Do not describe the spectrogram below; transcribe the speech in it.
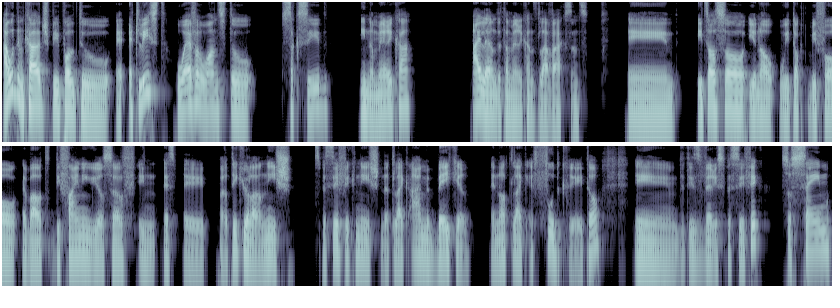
I would encourage people to at least whoever wants to succeed in America. I learned that Americans love accents. And it's also, you know, we talked before about defining yourself in a, particular niche, specific niche that like I'm a baker and not like a food creator um, that is very specific. So same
